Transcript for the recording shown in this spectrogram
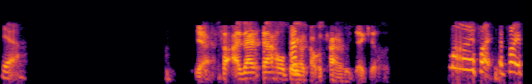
Yeah. Yeah, so I, that that whole thing I thought was kind of ridiculous. Well, if I if I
